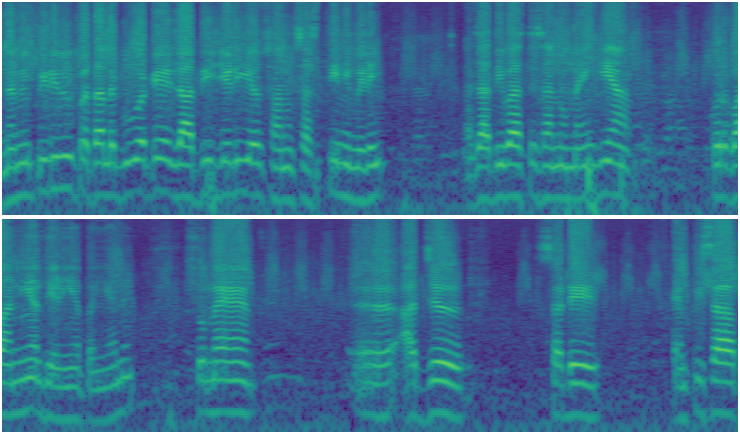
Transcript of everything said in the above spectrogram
ਨਵੀਂ ਪੀੜ੍ਹੀ ਨੂੰ ਵੀ ਪਤਾ ਲੱਗੂਗਾ ਕਿ ਆਜ਼ਾਦੀ ਜਿਹੜੀ ਹੈ ਉਹ ਸਾਨੂੰ ਸਸਤੀ ਨਹੀਂ ਮਿਲੀ। ਆਜ਼ਾਦੀ ਵਾਸਤੇ ਸਾਨੂੰ ਮਹਿੰਗੀਆਂ ਕੁਰਬਾਨੀਆਂ ਦੇਣੀਆਂ ਪਈਆਂ ਨੇ। ਸੋ ਮੈਂ ਅੱਜ ਸਾਡੇ ਐਮਪੀ ਸਾਹਿਬ,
